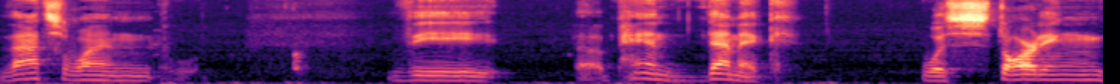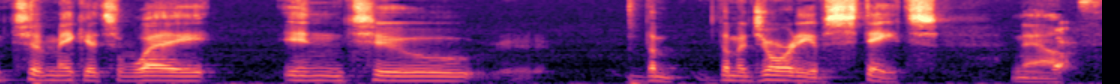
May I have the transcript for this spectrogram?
that's when the uh, pandemic was starting to make its way into the the majority of states now. Yes.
